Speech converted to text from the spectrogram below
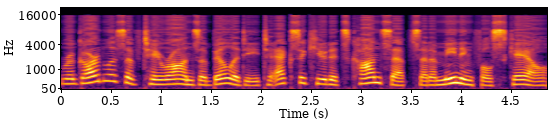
Regardless of Tehran's ability to execute its concepts at a meaningful scale,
